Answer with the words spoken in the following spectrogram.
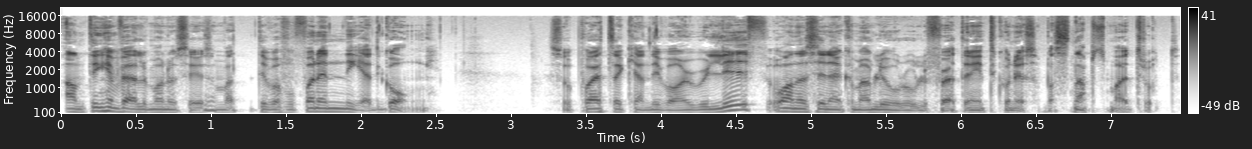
antingen väljer man att se det som att det var fortfarande en nedgång. Så på ett sätt kan det vara en relief, å andra sidan kan man bli orolig för att den inte går ner så pass snabbt som man hade trott.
